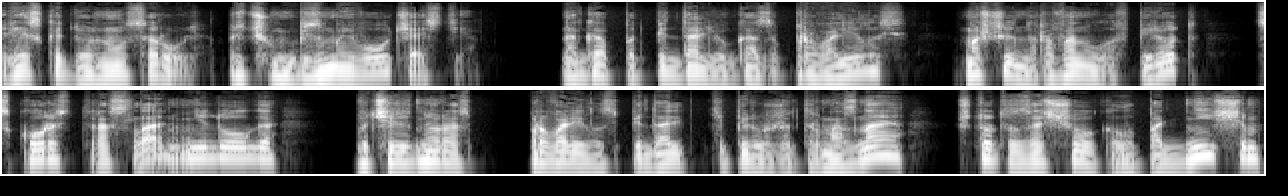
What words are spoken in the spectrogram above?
Резко дернулся руль, причем без моего участия. Нога под педалью газа провалилась, Машина рванула вперед, скорость росла недолго, в очередной раз провалилась педаль, теперь уже тормозная, что-то защелкало под днищем,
